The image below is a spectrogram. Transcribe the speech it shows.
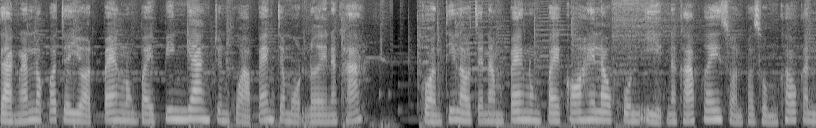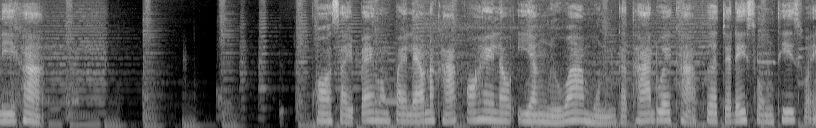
จากนั้นเราก็จะหยอดแป้งลงไปปิ้งย่างจนกว่าแป้งจะหมดเลยนะคะ ก่อนที่เราจะนำแป้งลงไปก็ให้เราคนอีกนะคะ เพื่อให้ส่วนผสมเข้ากันดีค่ะ พอใส่แป้งลงไปแล้วนะคะ ก็ให้เราเอียงหรือว่าหมุนกระทะด้วยค่ะ เพื่อจะได้ทรงที่สวย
